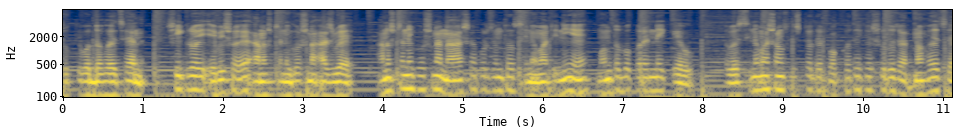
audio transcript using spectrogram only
চুক্তিবদ্ধ হয়েছেন। শীঘ্রই এ বিষয়ে আনুষ্ঠানিক ঘোষণা আসবে। আনুষ্ঠানিক ঘোষণা না আসা পর্যন্ত সিনেমাটি নিয়ে মন্তব্য করেননি কেউ। তবে সিনেমা সংশ্লিষ্টদের পক্ষ থেকে শুধু জানানো হয়েছে,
